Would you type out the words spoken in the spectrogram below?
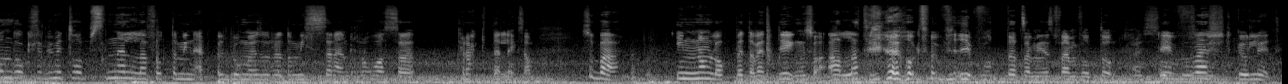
om du åker förbi mitt torp, snälla fota min äppelblomma. Jag är så rädd att missa den rosa prakten liksom. Så bara inom loppet av ett dygn så har alla tre har åkt förbi och fotat som minst fem foton. Det är Det är gulligt. värst gulligt.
